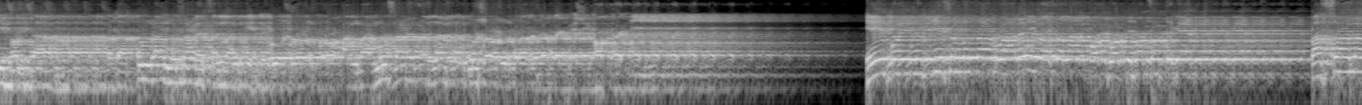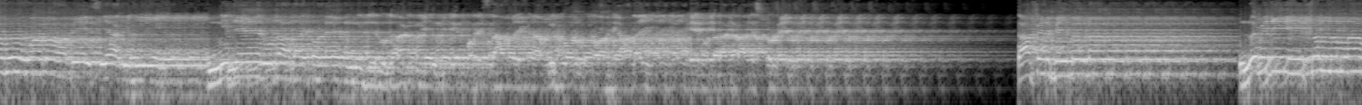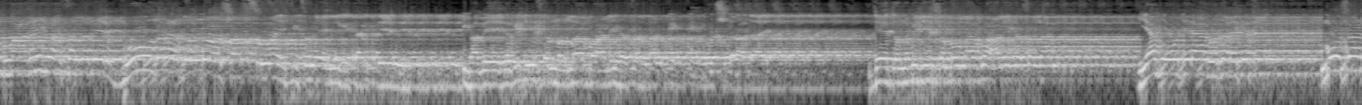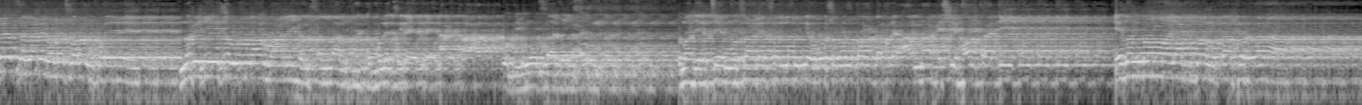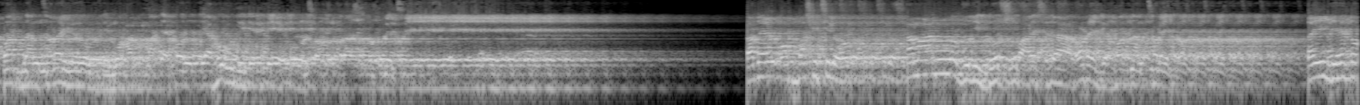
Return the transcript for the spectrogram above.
বেশি হকদার তথা তোমরা মূসা করো, আমরা এরপরে নবীজি সাল্লাল্লাহু আলাইহি ওয়াসাল্লাম পরবর্তী বছর থেকে ফাসালাহু ওয়া মা বিসিয়ামিহি নিজে বেঈমানরা নবীজি সাল্লাল্লাহু আলাইহি ওয়াসাল্লামের ভুল জন্য সব সময় পিছনে লেগে থাকতেন। কীভাবে নবীজি সাল্লাল্লাহু আলাইহি ওয়াসাল্লামকে দোষ করা যায়? যেহেতু নবীজি সাল্লাল্লাহু আলাইহি ওয়াসাল্লাম রোজা মুসা আলাইহিস সালামের অনুসরণ করে নবীজি সাল্লাল্লাহু আলাইহি ওয়াসাল্লাম বলেছিলেন তোমাদের চেয়ে মুসা আলাইহিস সালামকে অনুসরণ করার ব্যাপারে আমরা বেশি হক রাখি। এজন্য একদল কাফেররা বদনাম ছড়াইল যে মুহাম্মদ এখন ইহুদিদেরকে অনুসরণ করা শুরু করেছে। তাদের অভ্যাসই ছিল সামান্য যদি দোষ পায় সেটা রটাই দেওয়া বদনাম ছড়াই তাই যেহেতু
